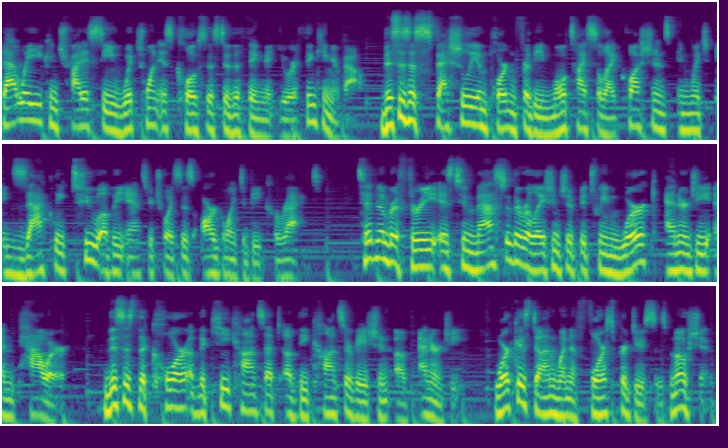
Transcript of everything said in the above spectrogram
That way you can try to see which one is closest to the thing that you are thinking about. This is especially important for the multi-select questions in which exactly two of the answer choices are going to be correct. Tip number three is to master the relationship between work, energy, and power. This is the core of the key concept of the conservation of energy. Work is done when a force produces motion,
